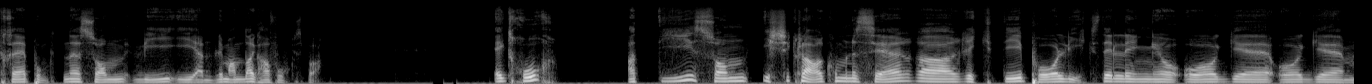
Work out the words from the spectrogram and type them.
tre punktene som vi i Endelig mandag har fokus på jeg tror at de som ikke klarer å kommunisere riktig på likestilling og, og, og eh,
